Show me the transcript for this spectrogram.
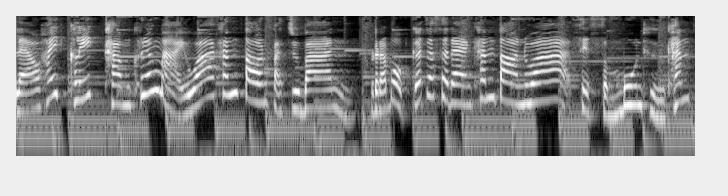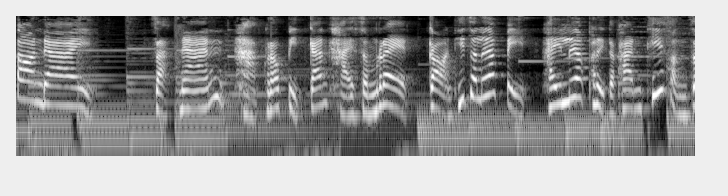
แล้วให้คลิกทำเครื่องหมายว่าขั้นตอนปัจจุบัน ระบบก็จะแสดงขั้นตอนว่าเสร็จสมบูรณ์ถึงขั้นตอนใด จากนั้นหากเราปิดการขายสำเร็จ ก่อนที่จะเลือกปิด ให้เลือกผลิตภัณฑ์ที่สนใจ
